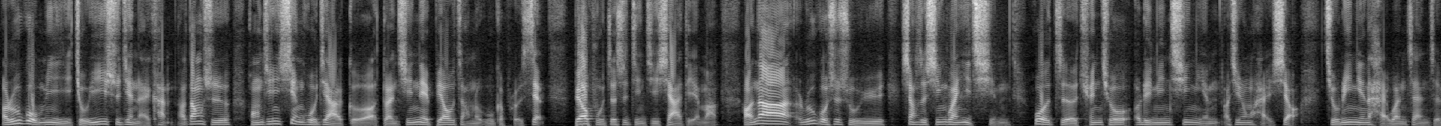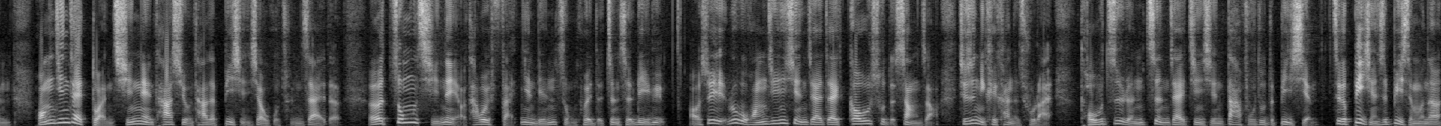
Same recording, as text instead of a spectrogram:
啊。如果我们以九一一事件来看啊，当时黄金现货价格短期内飙涨了五个 percent，标普则是紧急下跌嘛。好，那如果是属于像是新冠疫情或者全球二零零七年啊金融海啸。九零年的海湾战争，黄金在短期内它是有它的避险效果存在的，而中期内啊，它会反映联总会的政策利率啊，所以如果黄金现在在高速的上涨，其实你可以看得出来，投资人正在进行大幅度的避险。这个避险是避什么呢？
